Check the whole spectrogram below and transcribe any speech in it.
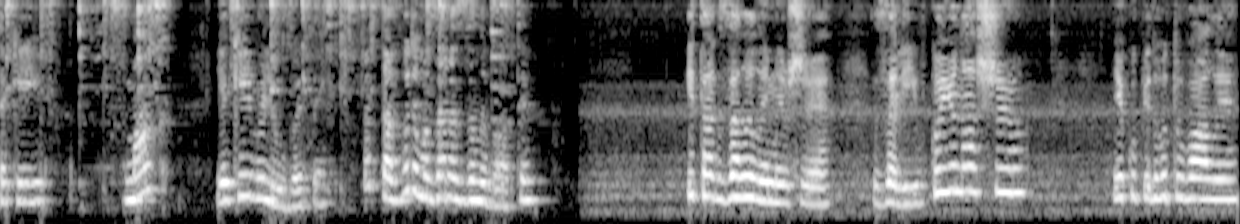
такий смак, який ви любите. Ось так, будемо зараз заливати. І так, залили ми вже залівкою нашою, яку підготували.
